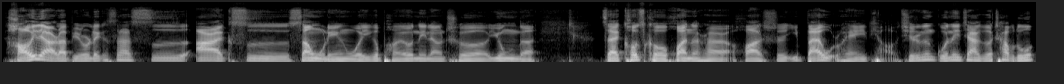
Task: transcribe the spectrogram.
好一点的，比如雷克萨斯 RX 三五零，我一个朋友那辆车用的，在 Costco 换的话是一百五十块钱一条，其实跟国内价格差不多。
